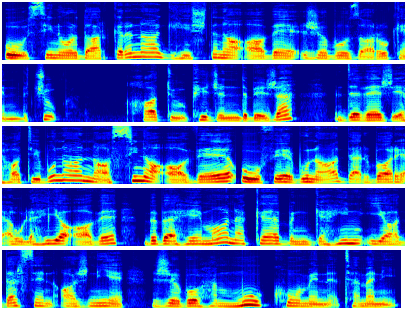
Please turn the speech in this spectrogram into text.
او سینور دار سینوردارکرنا گهیشتنا آوه جبو زارو کن بچوک. خاتو پیجن دبیجه. جهاتی بونا ناسینا آوه. بونا درباره دربار اولهی آوه. ببهیمانه که بنگهین یا درسن آجنی جبو همو کومن تمنی.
